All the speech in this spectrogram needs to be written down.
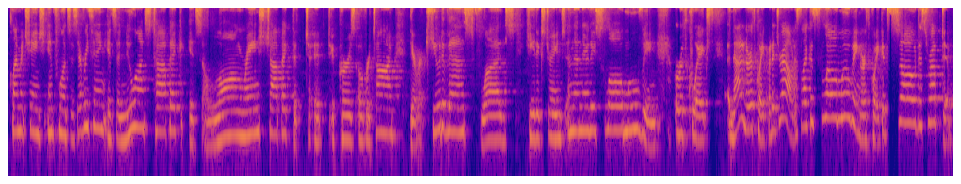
climate change influences everything. It's a nuanced topic. It's a long range topic that it occurs over time. There are acute events, floods, heat extremes, and then there are these slow moving earthquakes. Not an earthquake, but a drought. It's like a slow moving earthquake. It's so disruptive.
